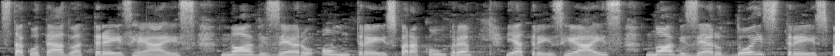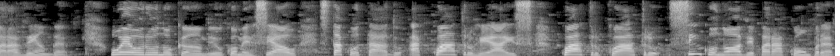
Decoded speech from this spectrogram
está cotado a R$ 3,9013 para a compra e a R$ 3,9023 para a venda. O euro no câmbio comercial está cotado a R$ 4,4459 para a compra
